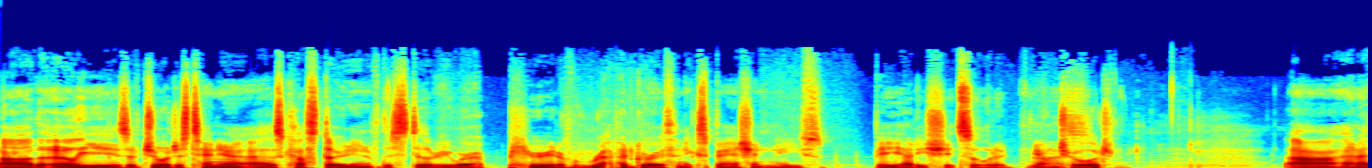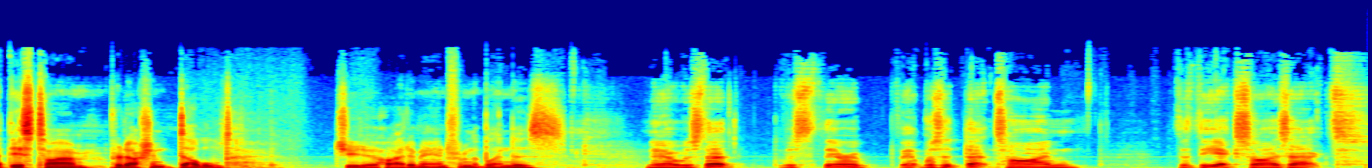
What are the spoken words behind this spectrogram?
Uh, the early years of George's tenure as custodian of the distillery were a period of rapid growth and expansion. He's, he had his shit sorted, young Nice. George. Uh, and at this time, production doubled due to high demand from the blenders. Now, was that was there a was it that time that the Excise Act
